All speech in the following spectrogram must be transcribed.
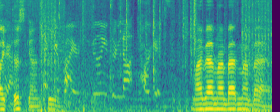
Like this gun, too. your fire. Civilians are not targets. My bad, my bad, my bad.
